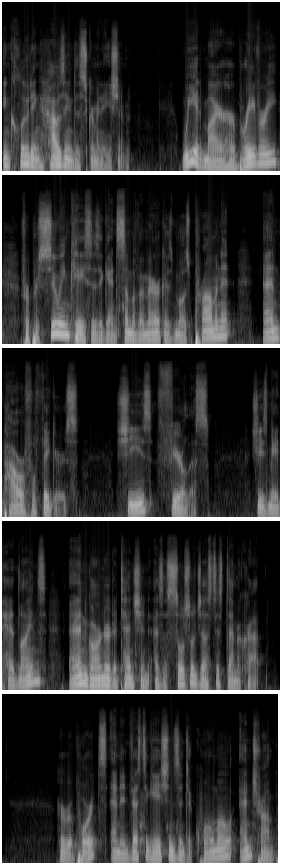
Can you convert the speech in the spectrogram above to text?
including housing discrimination. We admire her bravery for pursuing cases against some of America's most prominent and powerful figures. She's fearless. She's made headlines and garnered attention as a social justice Democrat. Her reports and investigations into Cuomo and Trump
